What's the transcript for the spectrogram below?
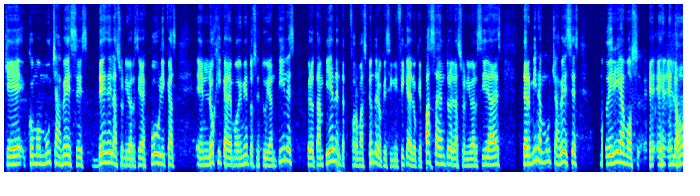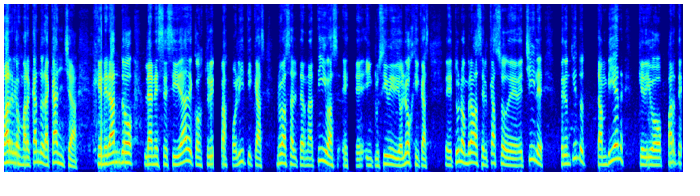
que como muchas veces desde las universidades públicas en lógica de movimientos estudiantiles, pero también en transformación de lo que significa, de lo que pasa dentro de las universidades, terminan muchas veces como diríamos, en, los barrios marcando la cancha, generando la necesidad de construir nuevas políticas, nuevas alternativas, este, inclusive ideológicas. Eh, tú nombrabas el caso de, Chile, pero entiendo también que digo, parte de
